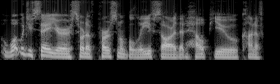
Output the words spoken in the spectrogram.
what would you say your sort of personal beliefs are that help you kind of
